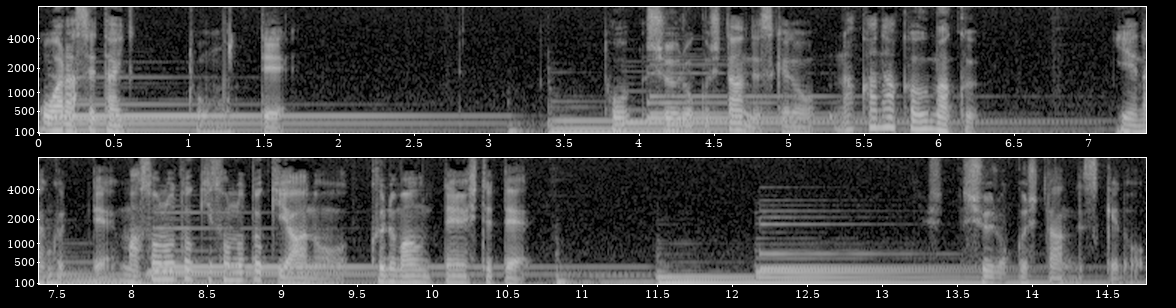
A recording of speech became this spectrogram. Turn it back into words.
終わらせたいと思ってと収録したんですけどなかなかうまく言えなくってまあその時その時あの車運転してて収録したんですけど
